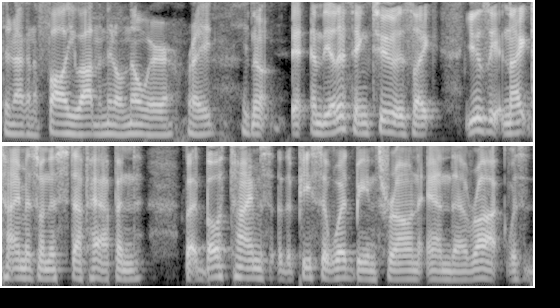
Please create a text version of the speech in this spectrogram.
they're not gonna follow you out in the middle of nowhere, right? It's, No, and the other thing too is like usually at nighttime is when this stuff happened, but both times the piece of wood being thrown and the rock was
